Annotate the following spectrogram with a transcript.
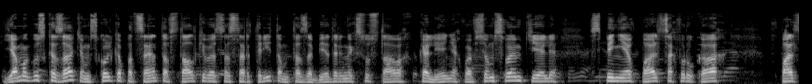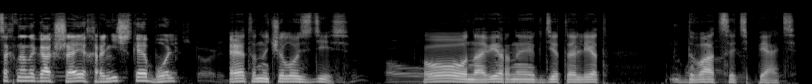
Я могу сказать вам, сколько пациентов сталкиваются с артритом в тазобедренных суставах, коленях, во всем своем теле, в спине, в пальцах, в руках, в пальцах на ногах, шее, хроническая боль. Это началось здесь. О, наверное, где-то лет 25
